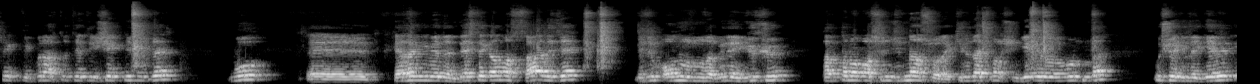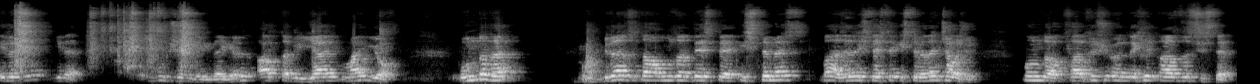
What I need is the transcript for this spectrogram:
Çektik bıraktık tetiği çektiğimizde bu e, herhangi bir yerden destek almaz. Sadece bizim omuzumuza binen yükü patlama basıncından sonra kilit açmak için geriye doğru vurduğunda bu şekilde gelir ileri gider. Bu şekilde gelir. Altta bir yay may yok. Bunda da biraz daha omuzdan destek istemez. Bazen hiç destek istemeden çalışır. Bunda farkı şu öndeki gazlı sistem.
